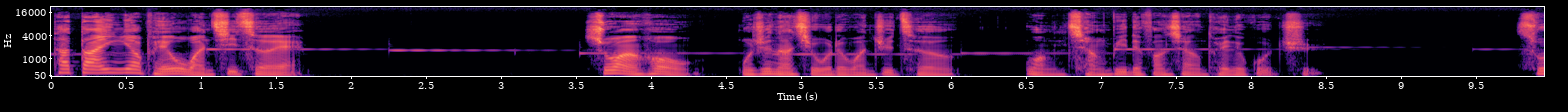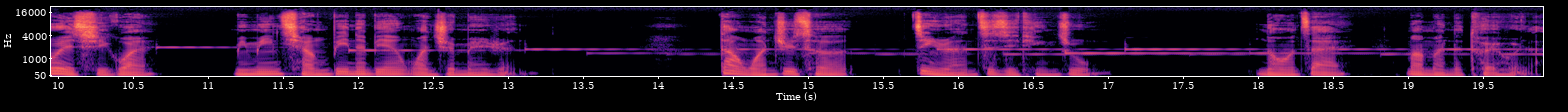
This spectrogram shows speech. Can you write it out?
他答应要陪我玩汽车诶。说完后，我就拿起我的玩具车往墙壁的方向推了过去。说也奇怪，明明墙壁那边完全没人，但玩具车。竟然自己停住，然后再慢慢的退回来。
